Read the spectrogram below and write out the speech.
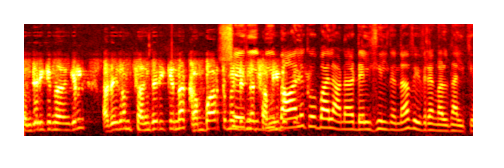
സഞ്ചരിക്കുന്നതെങ്കിൽ അദ്ദേഹം സഞ്ചരിക്കുന്ന കമ്പാർട്ട്മെന്റിന് സമീപം ബാലഗോപാലാണ് ഡൽഹിയിൽ നിന്ന് വിവരങ്ങൾ നൽകിയത്.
